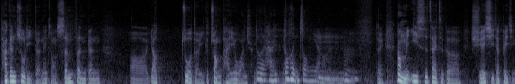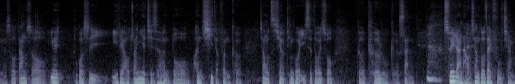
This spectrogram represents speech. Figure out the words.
他跟助理的那种身份跟呃要做的一个状态又完全不太一样，都很重要。嗯嗯。对，那我们医师在这个学习的背景的时候，当时候因为。如果是以医疗专业，其实很多很细的分科，像我之前有听过医师都会说，隔科如隔山，虽然好像都在腹腔，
